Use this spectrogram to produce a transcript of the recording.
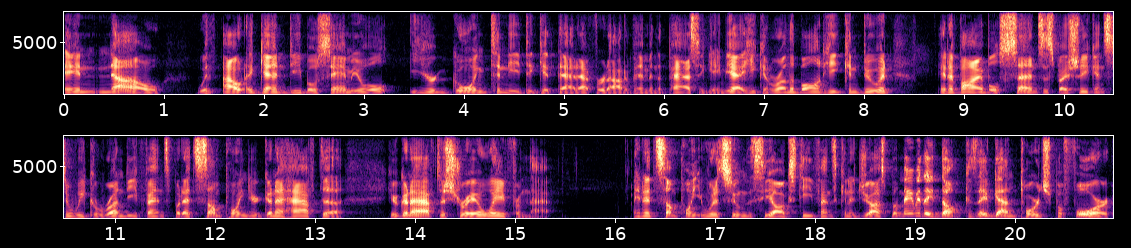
And now, without again Deebo Samuel, you're going to need to get that effort out of him in the passing game. Yeah, he can run the ball and he can do it in a viable sense, especially against a weaker run defense. But at some point, you're gonna have to you're gonna have to stray away from that. And at some point, you would assume the Seahawks defense can adjust, but maybe they don't because they've gotten torched before.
